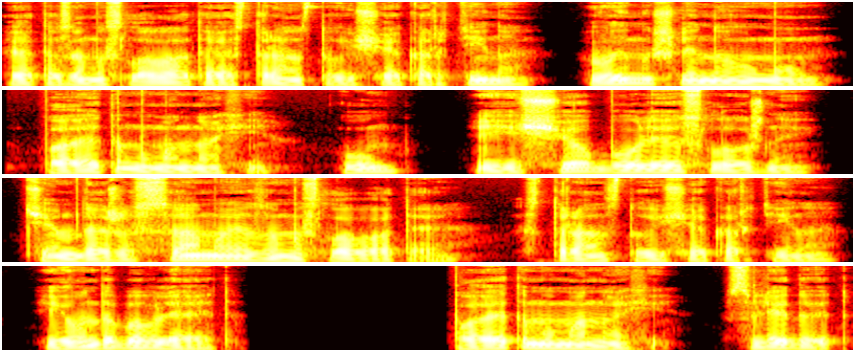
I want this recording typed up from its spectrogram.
эта замысловатая странствующая картина вымышлена умом, поэтому монахи, ум еще более сложный, чем даже самая замысловатая странствующая картина. И он добавляет. Поэтому монахи следует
